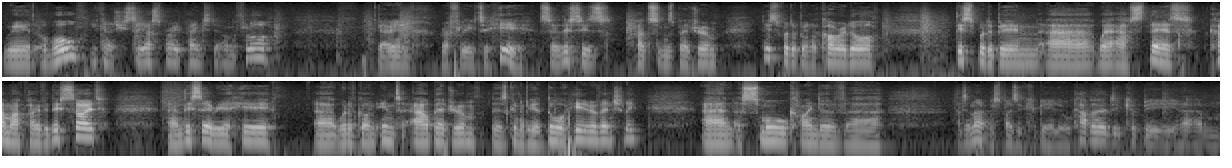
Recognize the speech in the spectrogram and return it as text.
with a wall. You can actually see I spray painted it on the floor going roughly to here. So this is Hudson's bedroom. This would have been a corridor. This would have been uh, where our stairs come up over this side. And this area here uh, would have gone into our bedroom. There's going to be a door here eventually. And a small kind of, uh, I don't know, I suppose it could be a little cupboard. It could be, um,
